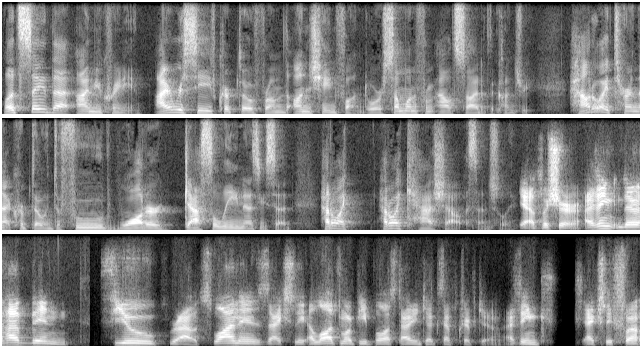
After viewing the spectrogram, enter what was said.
Let's say that I'm Ukrainian. I receive crypto from the Unchained Fund or someone from outside of the country. How do I turn that crypto into food, water, gasoline, as you said? How do I how do I cash out essentially? Yeah, for sure. I think there have been few routes. One is actually a lot more people are starting to accept crypto. I think actually from,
